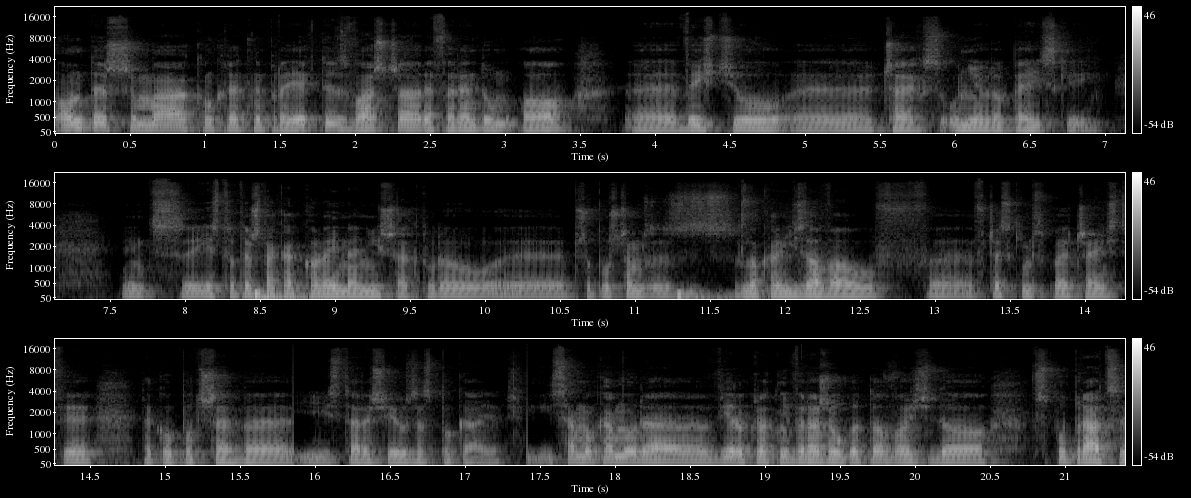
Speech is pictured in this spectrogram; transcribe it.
on też ma konkretne projekty, zwłaszcza referendum o wyjściu Czech z Unii Europejskiej. Więc jest to też taka kolejna nisza, którą e, przypuszczam, zlokalizował w, w czeskim społeczeństwie taką potrzebę i stara się ją zaspokajać. I samo Kamura wielokrotnie wyrażał gotowość do współpracy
